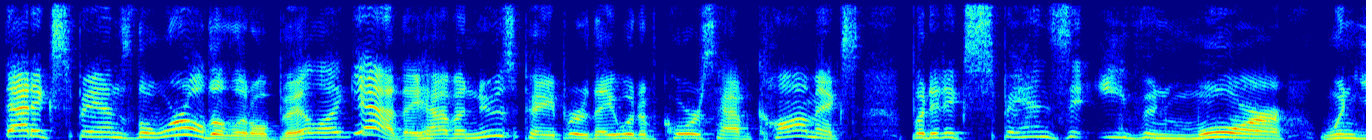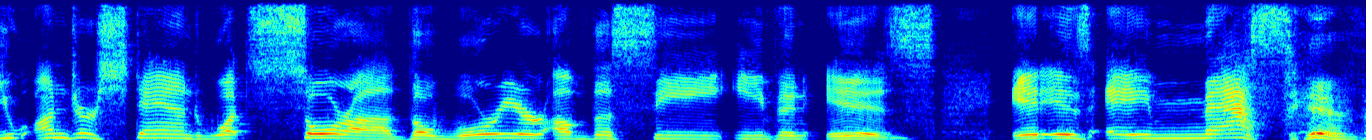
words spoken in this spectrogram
that expands the world a little bit. Like, yeah, they have a newspaper. They would, of course, have comics, but it expands it even more when you understand what Sora, the Warrior of the Sea, even is It is a massive,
